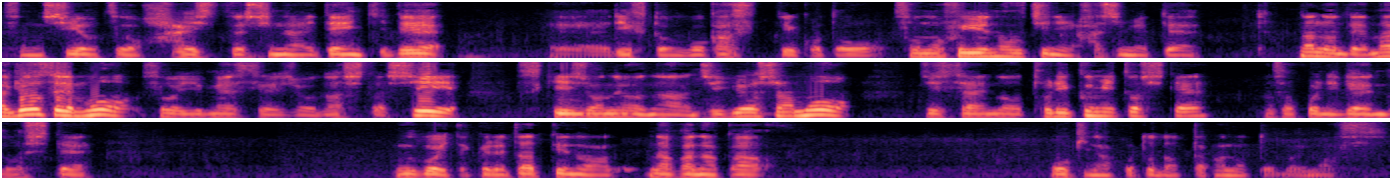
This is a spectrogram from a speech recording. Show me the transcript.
その CO2 を排出しない電気で、えーリフトを動かすっていうことをその冬のうちに始めて、なので、まあ行政もそういうメッセージを出したし、スキー場のような事業者も実際の取り組みとして、そこに連動して動いてくれたっていうのはなかなか大きなことだったかなと思います。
